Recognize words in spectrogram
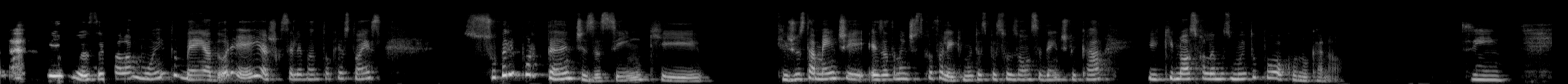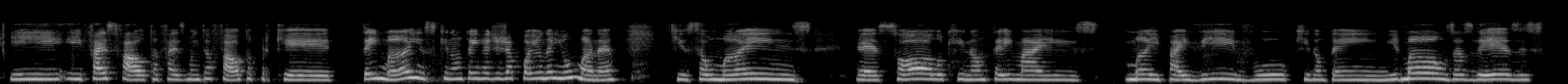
Você fala muito bem, adorei. Acho que você levantou questões super importantes, assim, que, que justamente, exatamente isso que eu falei, que muitas pessoas vão se identificar e que nós falamos muito pouco no canal. Sim, e, e faz falta, faz muita falta, porque tem mães que não têm rede de apoio nenhuma, né? Que são mães é, solo, que não tem mais mãe e pai vivo, que não tem irmãos às vezes,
